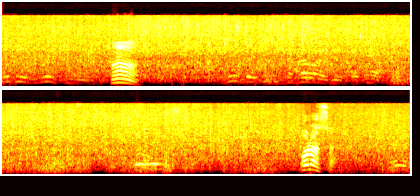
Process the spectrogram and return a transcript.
Ne diyor biliyor musun? Hı. Burada bir tepe var diyor tepe. Bu olmuş. Orası. Evet.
